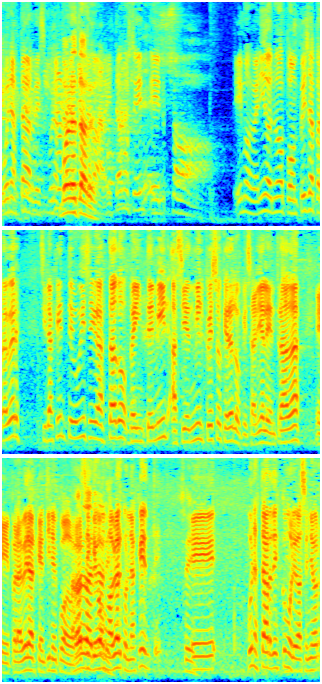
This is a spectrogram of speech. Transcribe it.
Buenas tardes. Buenas tardes. Estamos en, en- Hemos venido de nuevo a Pompeya para ver si la gente hubiese gastado 20 mil a 100 mil pesos, que era lo que salía la entrada eh, para ver Argentina-Ecuador. Así dale, que vamos dale. a hablar con la gente. Eh, buenas tardes, ¿cómo le va, señor?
